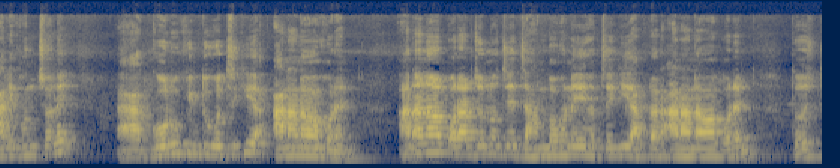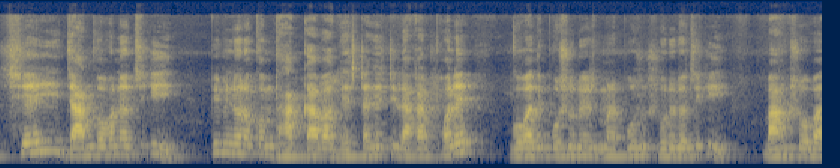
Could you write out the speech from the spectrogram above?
আরেক অঞ্চলে গরু কিন্তু হচ্ছে কি আনা নেওয়া করেন। আনা নেওয়া করার জন্য যে যানবাহনে হচ্ছে কি আপনার আনা নেওয়া করেন। তো সেই যানবাহনে হচ্ছে কি বিভিন্ন রকম ধাক্কা বা ঘেষ্টা ঘেষ্টি লাগার ফলে গবাদি পশুর মানে পশুর শরীর হচ্ছে কি মাংস বা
